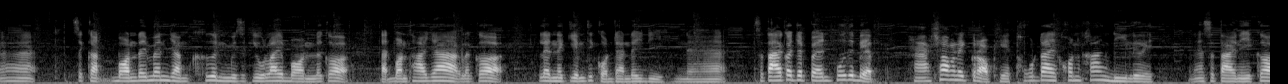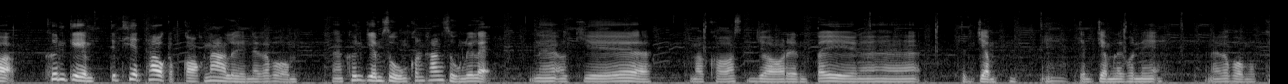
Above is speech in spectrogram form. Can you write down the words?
นะฮะสกัดบอลได้แม่นยำขึ้น มีสกิลไล่บอล แล้วก็ตัดบอลท่ายาก แล้วก็เล่นในเกมที่กดดันได้ดีนะฮะสไตล์ก็จะเป็นผู้ที่แบบหาช่องในกรอบเขตโทษได้ค่อนข้างดีเลยนะสไตล์นี้ก็ขึ้นเกมเทียบเท่ากับกองหน้าเลยนะครับผมนะขึ้นเกมสูงค่อนข้างสูงเลยแหละนะโอเคมาคอสยอเรนเต้นะฮะเจ็มเจมเจ็มเจมเลยคนนี้ นะครับผม โอเค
